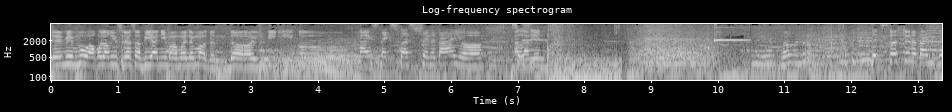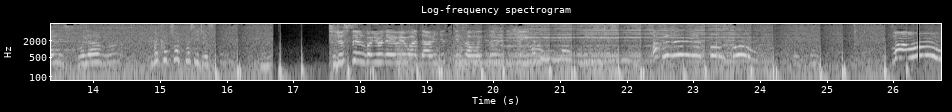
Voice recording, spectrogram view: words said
Eh, mo, ako lang yung sinasabihan ni mama na maganda, hindi ikaw. Guys, next question na tayo. So, Alam si- yun. Ha, ano? Next question na tayo, guys. Wala nga. Ba't ka chat mo si Justin? Si Justin ba yun? Eh, may mga daming Justin sa mundo. Hindi siya yun. Mo, kung hindi si Justin. Akin na yan! Go, go! Mao!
